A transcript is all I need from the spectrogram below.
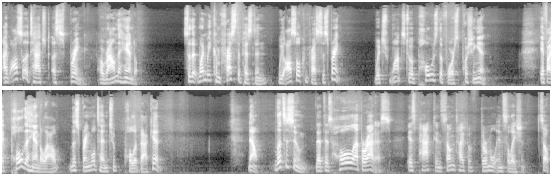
I've also attached a spring around the handle so that when we compress the piston, we also compress the spring, which wants to oppose the force pushing in. If I pull the handle out, the spring will tend to pull it back in. Now, let's assume that this whole apparatus is packed in some type of thermal insulation. So,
